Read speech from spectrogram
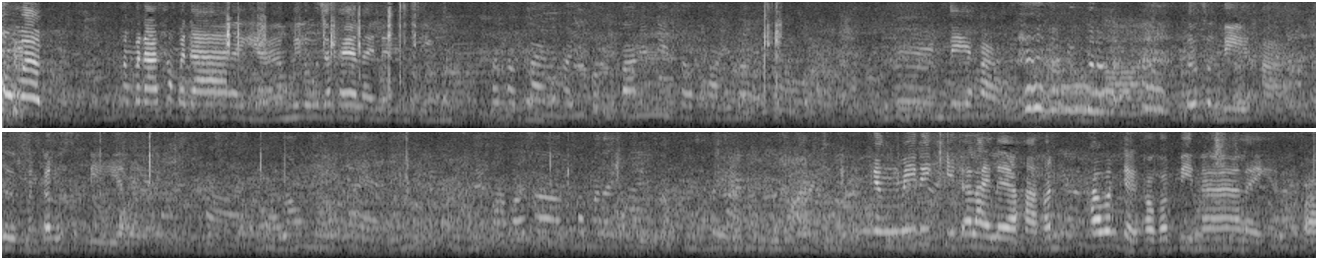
คงแบบธรรมดาธรรมดาอะไรเงี้ยไม่รู้จะให้อะไรเลยจริงป รู้สึกดีค่ะ คือมันก็รู้สึกดีอะไรเงี้ย เรามีแผนไหมคะว่าจะทำอะไรให้กับพิเศษยังไม่ได้คิดอะไรเลยอะค่ะก็ถ้าวันเกิดเขาก็ปีหน้าอะไรอย่างเงี้ยก็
